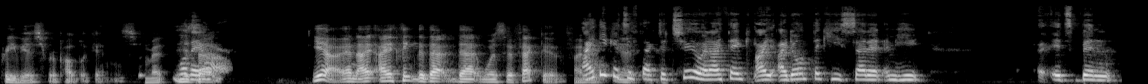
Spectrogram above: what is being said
previous Republicans. well, Is they that- are. Yeah, and I, I think that, that that was effective. I mean, think it's yeah. affected too, and I think I, I don't think he said it. I mean, he it's been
